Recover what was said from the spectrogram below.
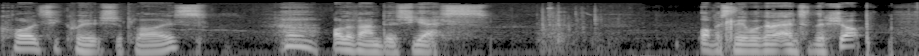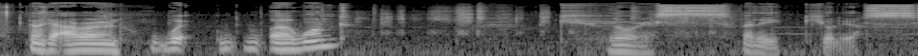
Quality Quidditch Supplies. Ollivanders, yes. Obviously, we're going to enter the shop. Going to get our own uh, wand. Curious. Very curious.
